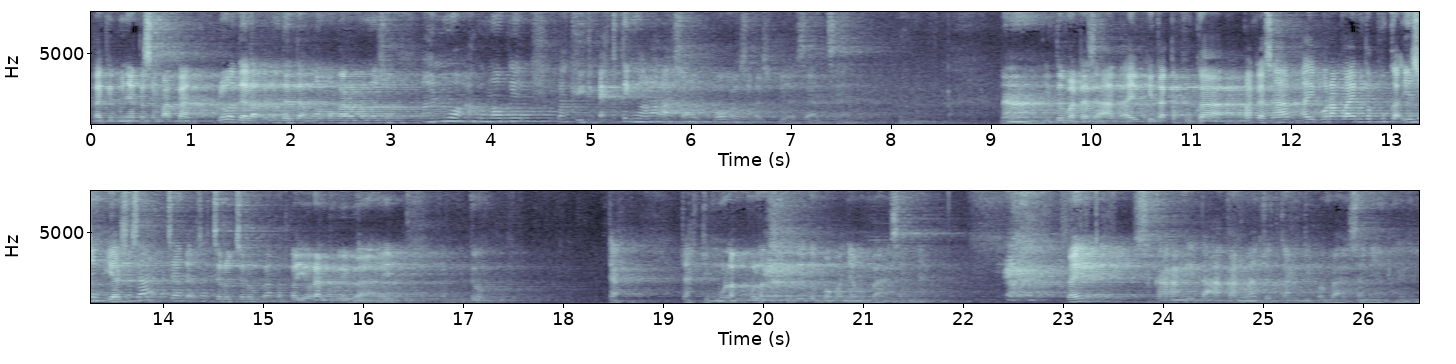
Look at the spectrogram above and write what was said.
lagi punya kesempatan. Lo adalah mendadak ngomong karo manusia anu aku mau ke lagi acting malah. Asal kok biasa aja. Nah itu pada saat aib kita kebuka. Pada saat aib orang lain kebuka Ya sih biasa saja Tidak usah ceru-ceru banget Kayak dua baik Kan gitu. Dah Dah dimulak-mulak Itu, itu pokoknya pembahasannya. Baik Sekarang kita akan lanjutkan di pembahasan yang hari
